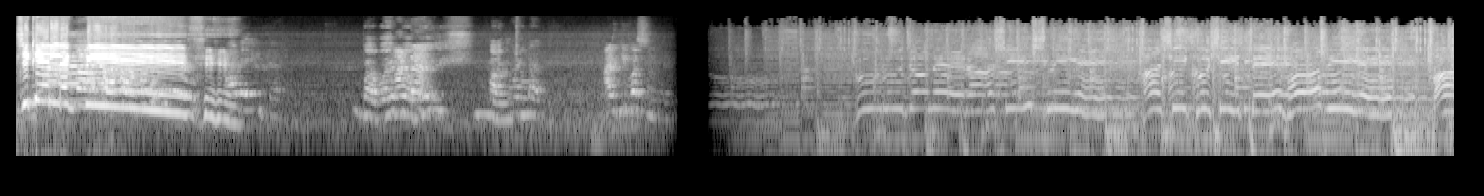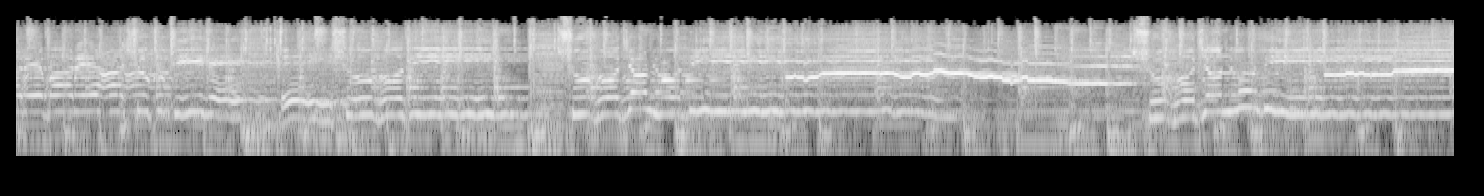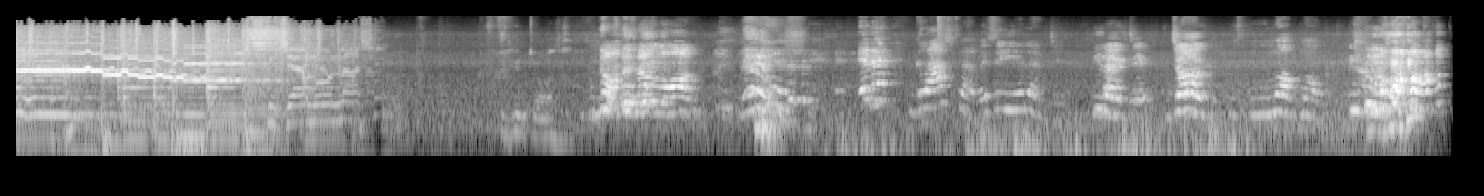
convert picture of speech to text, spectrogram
চিকেন লেগ পিস আর কি পছন্দ? গুরুজনের আশিস নিয়ে, হাসি খুশিতে ভরিয়ে, বারে বারে আসুক ফিরে এই শুভ দিন, শুভ জন্মদিন। শুভ জন্মদিন। যেমন আসে না মগ এটা গ্লাস বেশি ইয়ে লাগছে। কি লাগছে? জগ। Mug mug.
